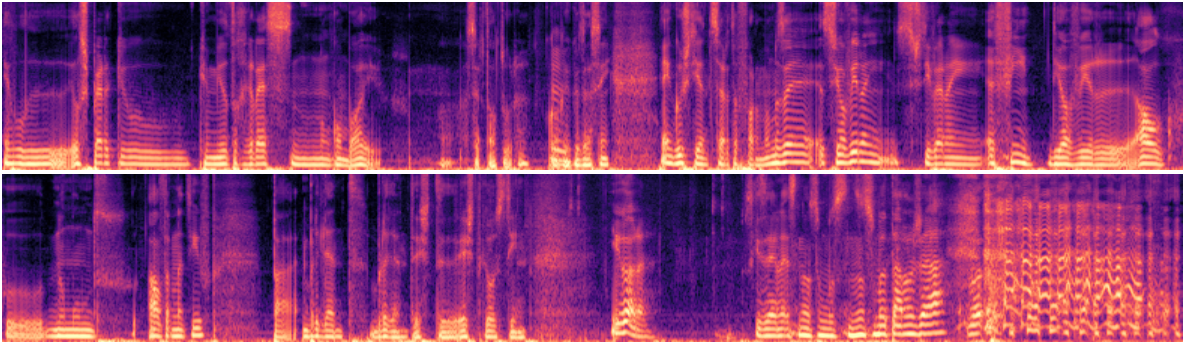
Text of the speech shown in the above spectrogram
ele, ele espera que o, que o miúdo regresse num comboio a certa altura, qualquer Hum. coisa assim. É angustiante de certa forma, mas é se ouvirem, se estiverem afim de ouvir algo no mundo alternativo, pá, brilhante, brilhante este, este Ghostin. E agora, se quiserem, se não se, se não se mataram já,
